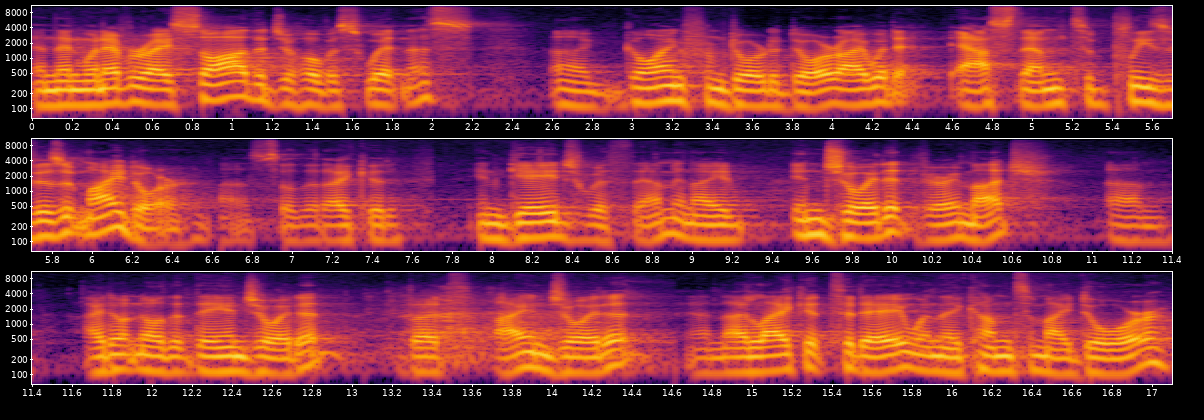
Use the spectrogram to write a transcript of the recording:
and then whenever I saw the Jehovah's Witness, uh, going from door to door, I would ask them to please visit my door uh, so that I could engage with them. And I enjoyed it very much. Um, I don't know that they enjoyed it, but I enjoyed it. And I like it today when they come to my door.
